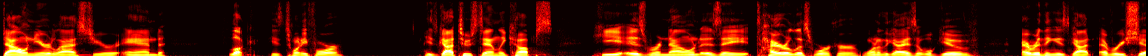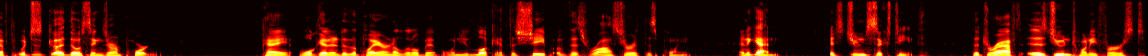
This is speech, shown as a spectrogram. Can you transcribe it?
down year last year, and look, he's 24. He's got two Stanley Cups. He is renowned as a tireless worker, one of the guys that will give everything he's got every shift, which is good. Those things are important. Okay, we'll get into the player in a little bit, but when you look at the shape of this roster at this point, and again, it's June 16th. The draft is June 21st.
